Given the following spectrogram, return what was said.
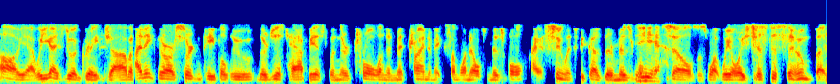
Oh yeah, well you guys do a great job. I think there are certain people who they're just happiest when they're trolling and trying to make someone else miserable. I assume it's because they're miserable yeah. themselves, is what we always just assume. But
